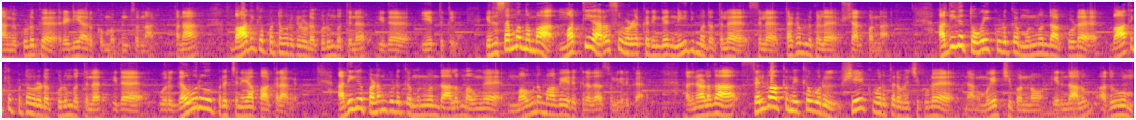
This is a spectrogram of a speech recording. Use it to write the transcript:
நாங்கள் கொடுக்க ரெடியாக இருக்கோம் அப்படின்னு சொன்னாங்க. ஆனால் பாதிக்கப்பட்டவர்களோட குடும்பத்தினர் இதை ஏற்றுக்கல இது சம்பந்தமாக மத்திய அரசு வழக்கறிஞர் நீதிமன்றத்தில் சில தகவல்களை ஷேர் பண்ணார். அதிக தொகை கொடுக்க முன்வந்தா கூட பாதிக்கப்பட்டவரோட குடும்பத்தினர் இதை ஒரு கௌரவ பிரச்சனையாக பார்க்குறாங்க அதிக பணம் கொடுக்க முன்வந்தாலும் அவங்க மௌனமாகவே இருக்கிறதா சொல்லியிருக்காரு. அதனால தான் செல்வாக்கு மிக்க ஒரு ஷேக் ஒருத்தரை வச்சு கூட நாங்கள் முயற்சி பண்ணோம். இருந்தாலும் அதுவும்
